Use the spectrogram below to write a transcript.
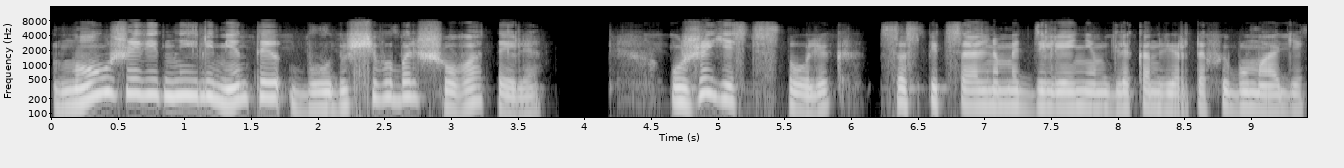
Но уже видны элементы будущего большого отеля. Уже есть столик со специальным отделением для конвертов и бумаги.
